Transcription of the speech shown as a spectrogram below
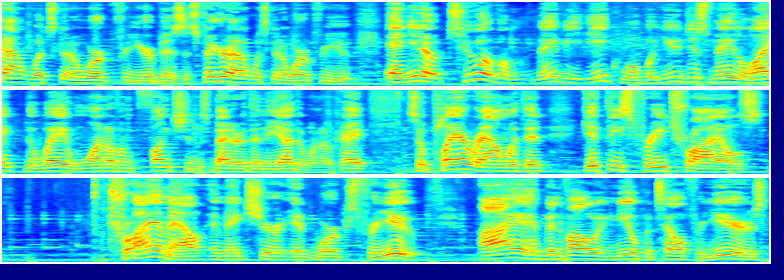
out what's going to work for your business figure out what's going to work for you. And you know two of them may be equal but you just may like the way one of them functions better than the other one okay? So play around with it get these free trials try them out and make sure it works for you I have been following Neil Patel for years.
